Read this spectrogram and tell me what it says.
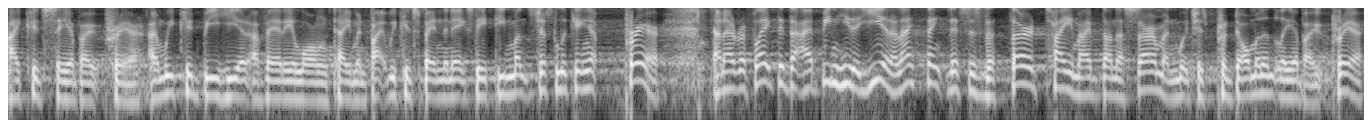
I could say about prayer, and we could be here a very long time. In fact, we could spend the next 18 months just looking at prayer. And I reflected that I've been here a year, and I think this is the third time I've done a sermon which is predominantly about prayer.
